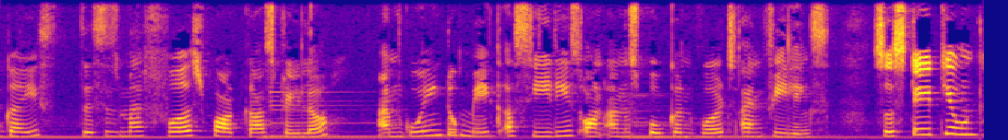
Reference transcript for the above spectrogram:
guys. This is my first podcast trailer. I'm going to make a series on unspoken words and feelings. So stay tuned.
